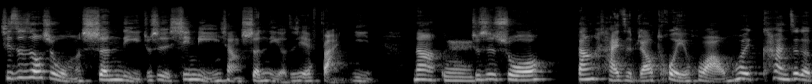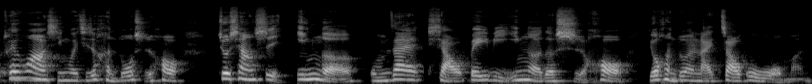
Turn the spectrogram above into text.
其实这都是我们生理，就是心理影响生理的这些反应。那就是说，当孩子比较退化，我们会看这个退化的行为，其实很多时候就像是婴儿，我们在小 baby 婴儿的时候，有很多人来照顾我们。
